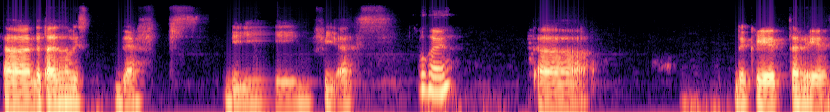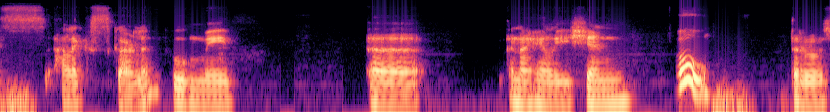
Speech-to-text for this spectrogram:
uh, the title is Devs D E V S. Okay. Uh, the creator is Alex Garland, who made uh, Annihilation, Oh. terus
